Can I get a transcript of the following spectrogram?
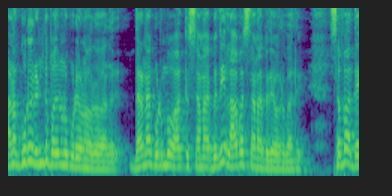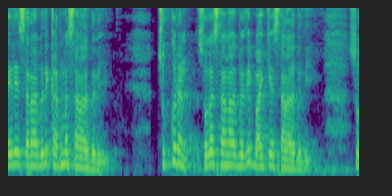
ஆனால் குரு ரெண்டு பதினொன்று கூடியவன் வருவார். தன குடும்ப வாக்கு ஸ்தானாதிபதி லாபஸ்தானாபதி வருவார். செவ்வாய் தைரிய ஸ்தானாதிபதி கர்மஸ்தானாதிபதி சுக்கரன் சுகஸ்தானாதிபதி பாக்கியஸ்தானாதிபதி. ஸோ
